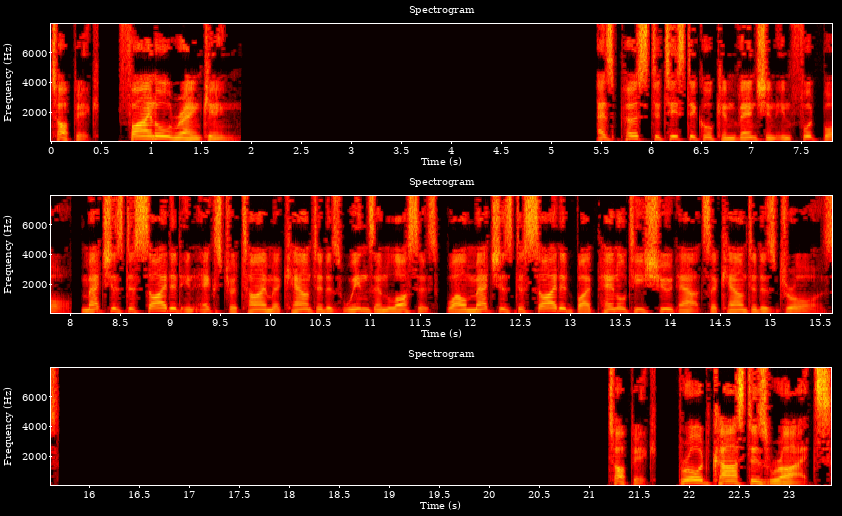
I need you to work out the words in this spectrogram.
Topic: Final ranking. As per statistical convention in football, matches decided in extra time are counted as wins and losses, while matches decided by penalty shootouts are counted as draws. Broadcasters' rights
